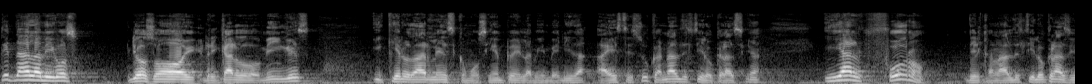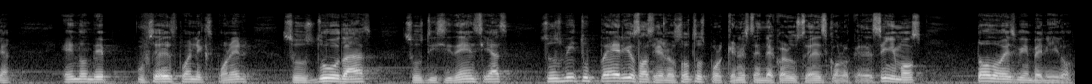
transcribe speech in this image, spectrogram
¿Qué tal amigos? Yo soy Ricardo Domínguez y quiero darles como siempre la bienvenida a este su canal de Estilocracia y al foro del canal de Estilocracia en donde ustedes pueden exponer sus dudas, sus disidencias, sus vituperios hacia los otros porque no estén de acuerdo ustedes con lo que decimos. Todo es bienvenido,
